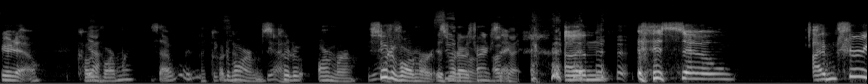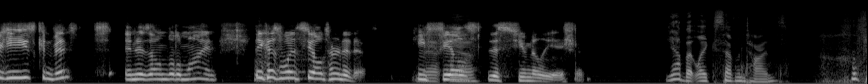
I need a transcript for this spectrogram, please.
You know coat yeah. of armor. Is that coat of arms? Yeah. Coat of armor. Suit of armor is Suit what I was trying to say. Okay. um, so I'm sure he's convinced in his own little mind because what's the alternative? He yeah, feels yeah. this humiliation. Yeah, but like seven times.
